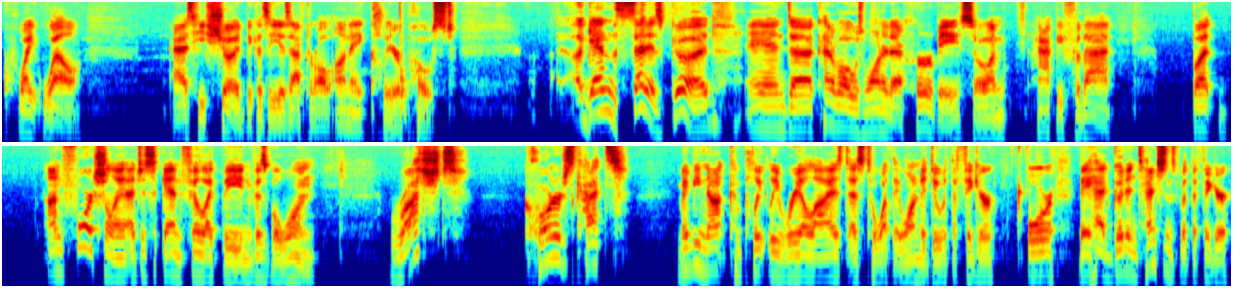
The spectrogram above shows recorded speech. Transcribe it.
quite well, as he should, because he is, after all, on a clear post again, the set is good, and uh, kind of always wanted a Herbie, so I'm happy for that. But unfortunately, I just again feel like the Invisible one rushed, corners cut, maybe not completely realized as to what they wanted to do with the figure, or they had good intentions with the figure,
